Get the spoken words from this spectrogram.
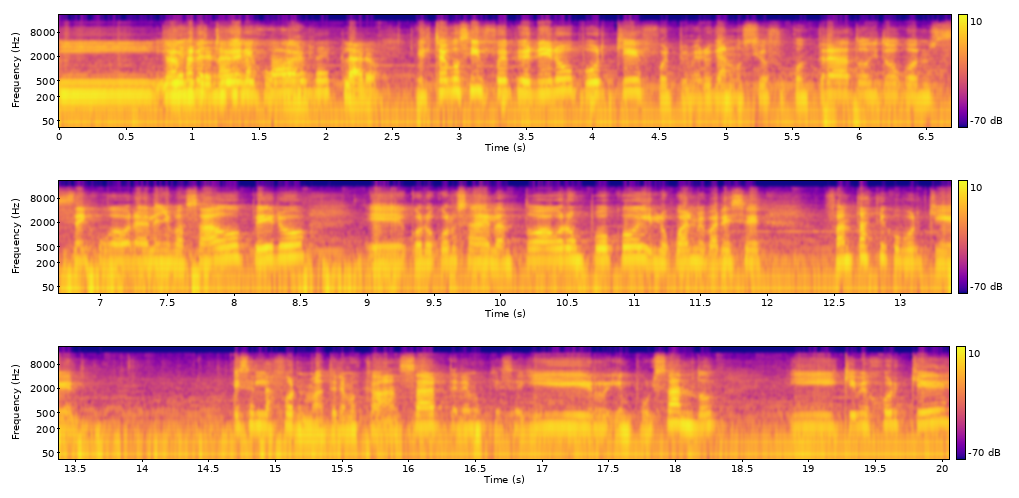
y, entrenar y jugar. claro. El Chaco sí fue pionero porque fue el primero que anunció sus contratos y todo con seis jugadoras el año pasado, pero eh, Colo Colo se adelantó ahora un poco y lo cual me parece fantástico porque esa es la forma, tenemos que avanzar, tenemos que seguir impulsando y qué mejor que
